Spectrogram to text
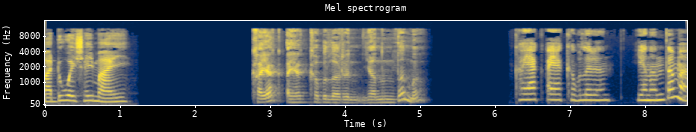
มาด้วยใช่ไหม Kayak ayakkabıların yanında mı? Kayak ayakkabıların yanında mı?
